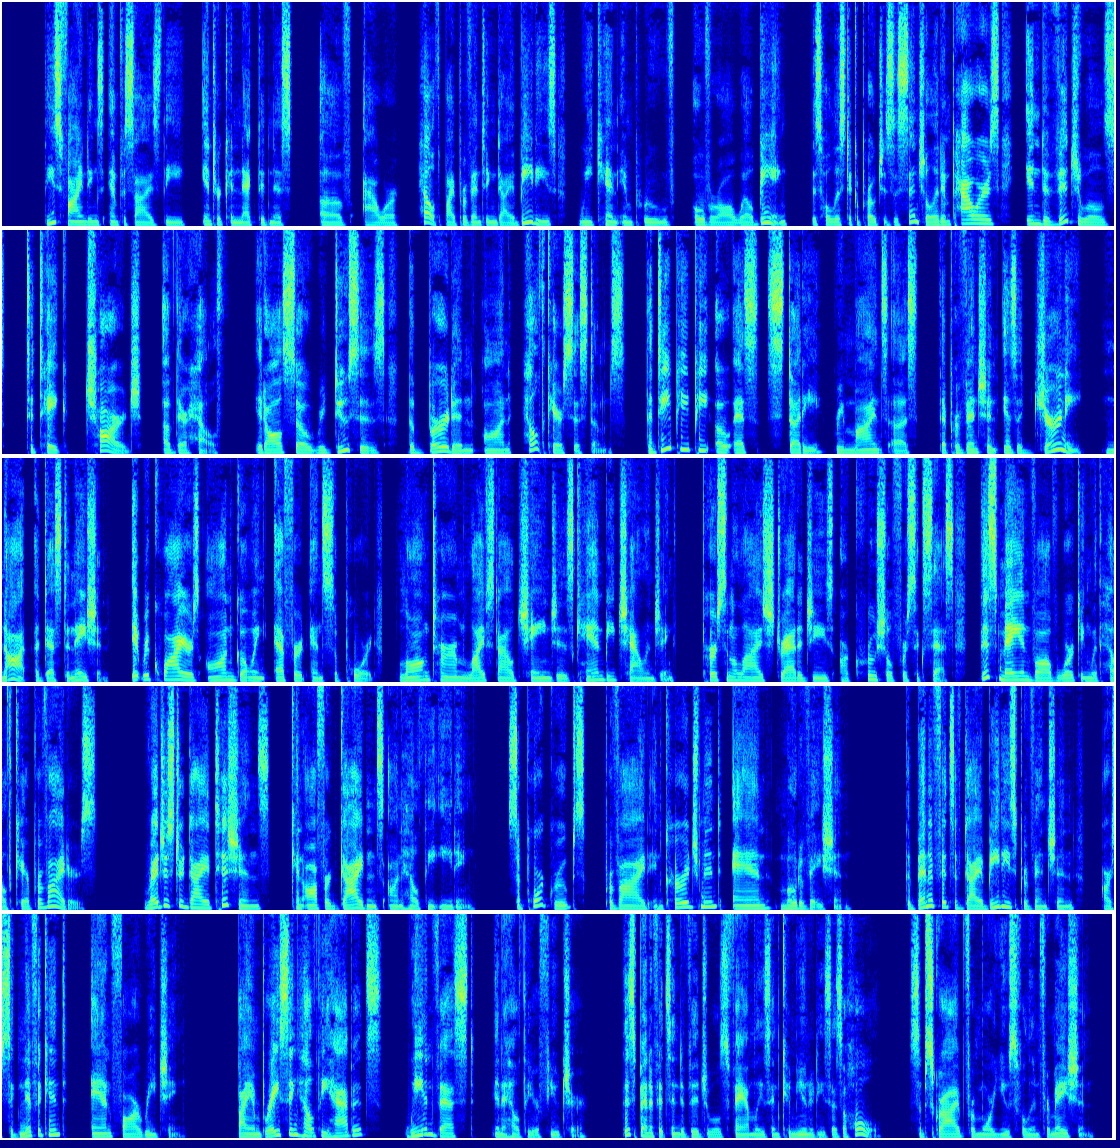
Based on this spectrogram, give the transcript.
These findings emphasize the interconnectedness of our health. By preventing diabetes, we can improve overall well being. This holistic approach is essential. It empowers individuals to take charge of their health. It also reduces the burden on healthcare systems. The DPPOS study reminds us that prevention is a journey, not a destination. It requires ongoing effort and support. Long term lifestyle changes can be challenging, personalized strategies are crucial for success. This may involve working with healthcare providers. Registered dietitians can offer guidance on healthy eating. Support groups provide encouragement and motivation. The benefits of diabetes prevention are significant and far reaching. By embracing healthy habits, we invest in a healthier future. This benefits individuals, families, and communities as a whole. Subscribe for more useful information.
